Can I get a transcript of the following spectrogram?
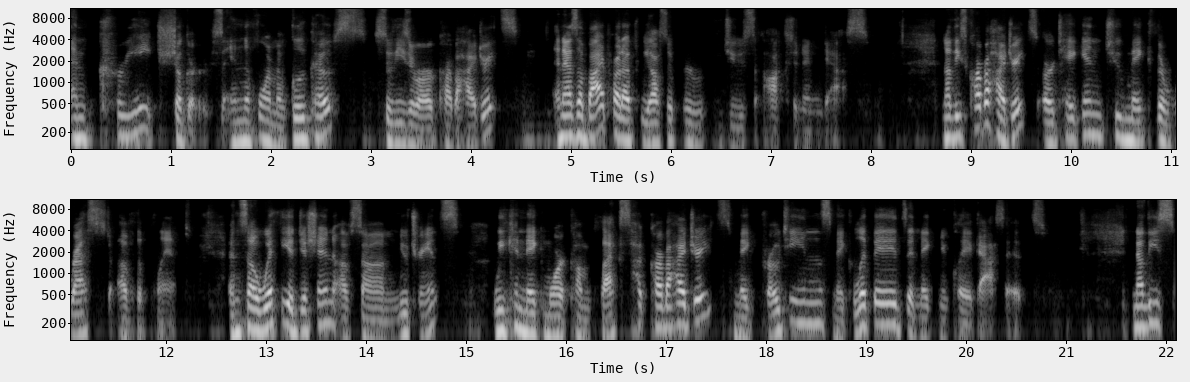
and create sugars in the form of glucose. So these are our carbohydrates. And as a byproduct, we also produce oxygen gas. Now, these carbohydrates are taken to make the rest of the plant. And so, with the addition of some nutrients, we can make more complex carbohydrates, make proteins, make lipids, and make nucleic acids. Now, these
